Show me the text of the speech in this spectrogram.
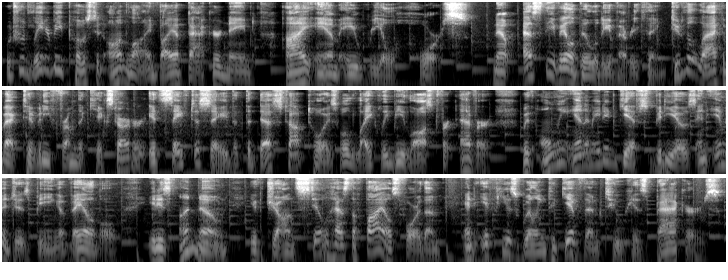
which would later be posted online by a backer named I Am a Real Horse. Now, as the availability of everything, due to the lack of activity from the Kickstarter, it's safe to say that the desktop toys will likely be lost forever, with only animated GIFs, videos, and images being available. It is unknown if John still has the files for them, and if he is willing to give them to his backers.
